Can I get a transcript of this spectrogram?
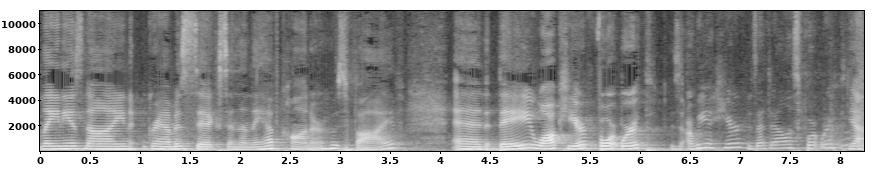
Lainey is nine, Graham is six, and then they have Connor, who's five. And they walk here, Fort Worth. Is, are we here? Is that Dallas, Fort Worth? Yeah.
